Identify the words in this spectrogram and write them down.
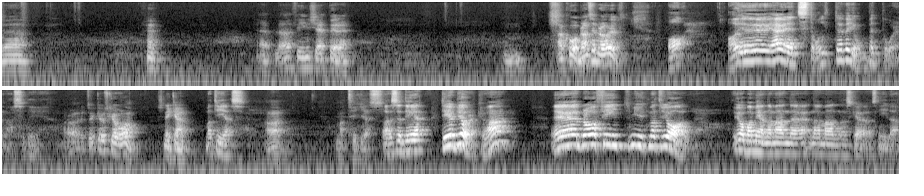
Uh, hm. Jävla fin käpp är det. Mm. Ja, kobran ser bra ut. Ja, ja jag är rätt stolt över jobbet på den alltså. Det Ja, det tycker jag du ska vara. Snickaren. Mattias. Ja. Mattias. Alltså det, det är björk va? Eh, bra fint mjukt material. att Jobba med när man, eh, när man ska snida.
